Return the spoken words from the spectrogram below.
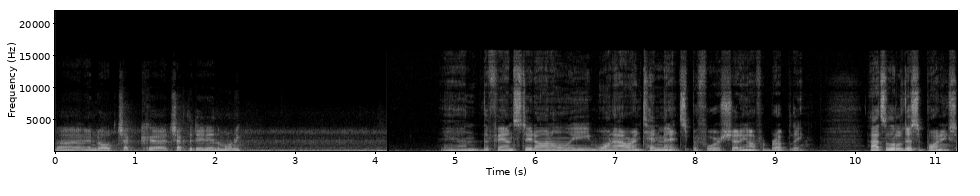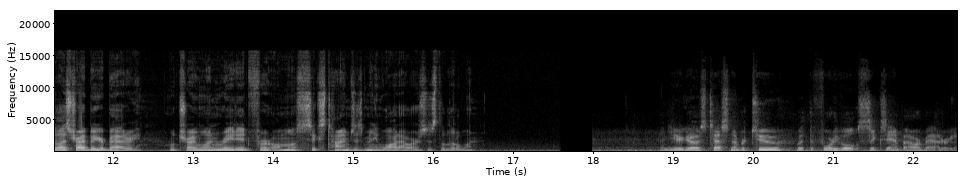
uh, and I'll check uh, check the data in the morning. And the fan stayed on only 1 hour and 10 minutes before shutting off abruptly. That's a little disappointing, so let's try a bigger battery. We'll try one rated for almost 6 times as many watt hours as the little one. And here goes test number 2 with the 40 volt 6 amp hour battery.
